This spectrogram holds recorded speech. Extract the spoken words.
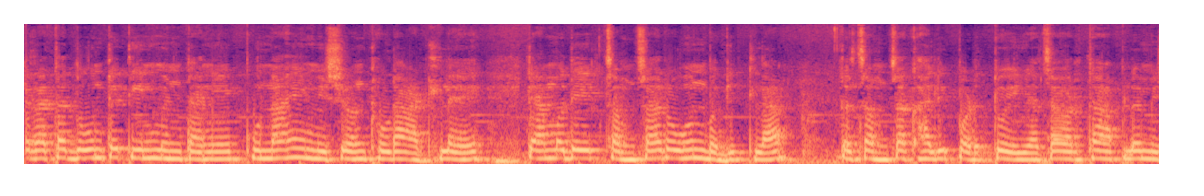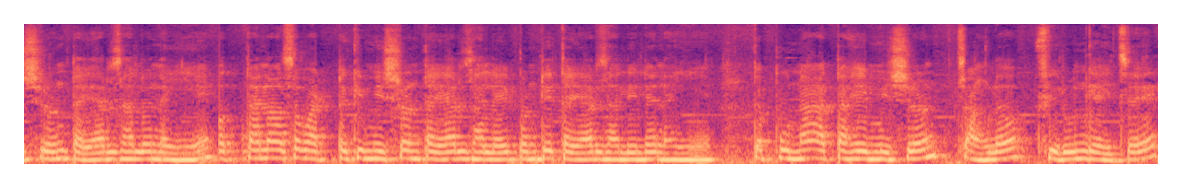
तर आता दोन ते तीन मिनिटांनी पुन्हा हे मिश्रण थोडं आटलंय. त्यामध्ये एक चमचा रोवून बघितला. तर चमचा खाली पडतोय. याचा अर्थ आपलं मिश्रण तयार झालं नाहीये. बघताना असं वाटतं की मिश्रण तयार झालंय पण ते तयार झालेलं नाहीये. तर पुन्हा आता हे मिश्रण चांगलं फिरून घ्यायचंय.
